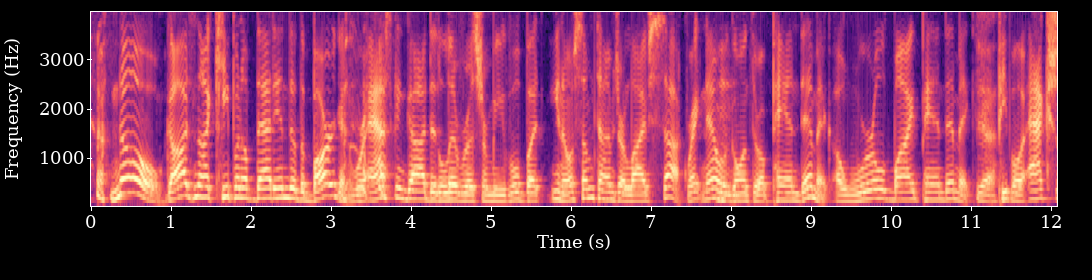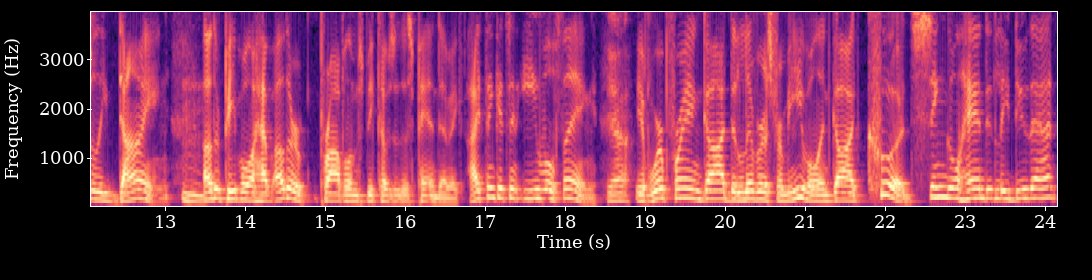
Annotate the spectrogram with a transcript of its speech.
no, God's not keeping up that end of the bargain. We're asking God to deliver us from evil, but you know, sometimes our lives suck. Right now, we're going through a pandemic, a worldwide pandemic. Yeah. People are actually dying. Other people have other problems because of this pandemic. I think it's an evil thing. Yeah. If we're praying God deliver us from evil and God could single handedly do that,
